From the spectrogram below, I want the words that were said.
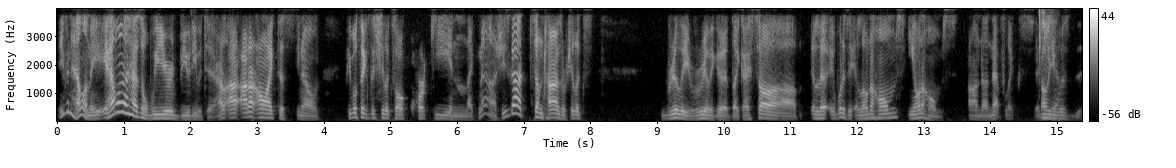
Even Helen. Helen has a weird beauty with her. I, I, I don't I don't like this. You know, people think that she looks all quirky and like, no, she's got some times where she looks really, really good. Like I saw, uh, what is it, Ilona Holmes, Iona Holmes on uh, Netflix. And Oh, she yeah. was, the,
